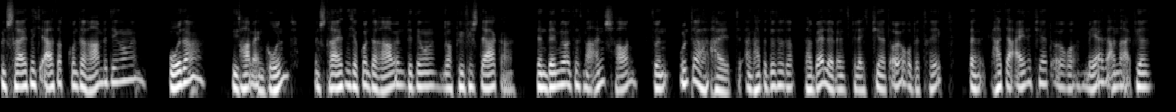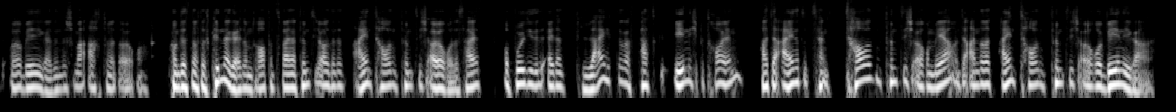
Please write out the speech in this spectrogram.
und streiten nicht erst aufgrund der Rahmenbedingungen oder sie haben einen Grund und streiten sich aufgrund der Rahmenbedingungen noch viel, viel stärker. Denn wenn wir uns das mal anschauen, so ein Unterhalt anhand der Düsseldorfer Tabelle, wenn es vielleicht 400 Euro beträgt, dann hat der eine 400 Euro mehr, der andere 400 Euro weniger, sind das schon mal 800 Euro. Kommt jetzt noch das Kindergeld um drauf von 250 Euro, sind das 1050 Euro. Das heißt, obwohl diese Eltern vielleicht sogar fast ähnlich betreuen, hat der eine sozusagen 1050 Euro mehr und der andere 1050 Euro weniger,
